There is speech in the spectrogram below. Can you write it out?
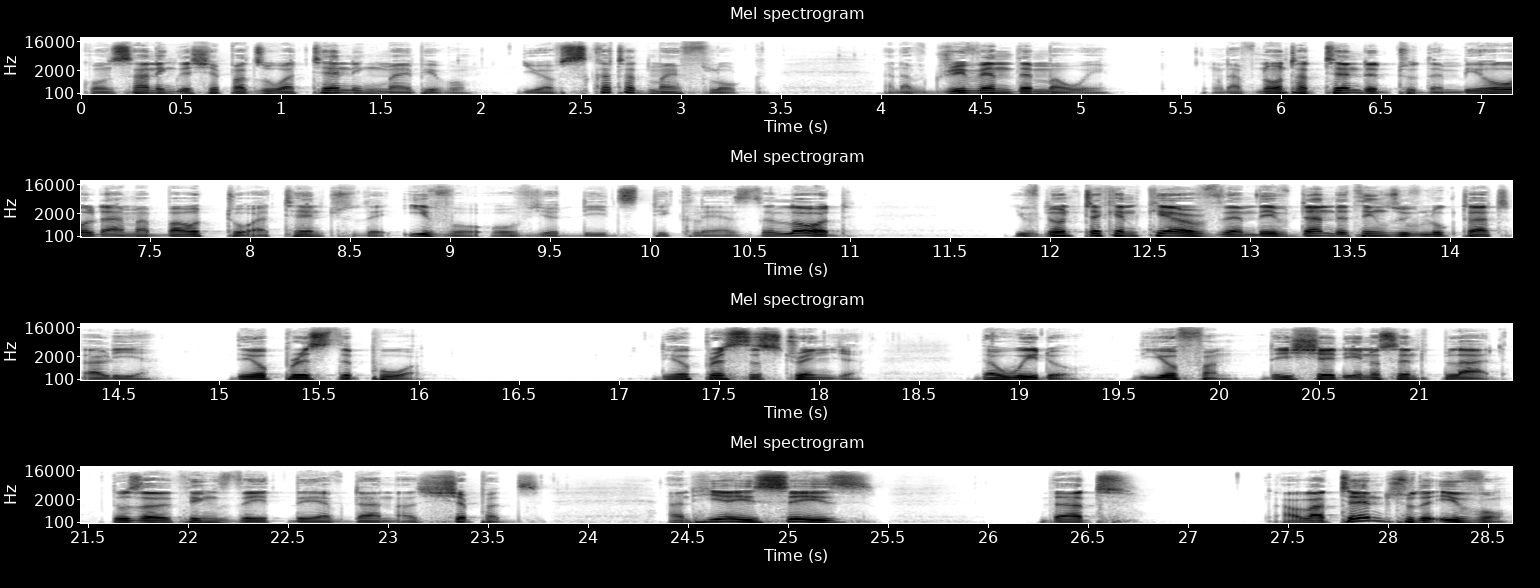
concerning the shepherds who are tending my people You have scattered my flock, and have driven them away, and have not attended to them. Behold, I am about to attend to the evil of your deeds, declares the Lord. You've not taken care of them. They've done the things we've looked at earlier. They oppress the poor. They oppress the stranger, the widow, the orphan. They shed innocent blood. Those are the things they, they have done as shepherds. And here he says that I'll attend to the evil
